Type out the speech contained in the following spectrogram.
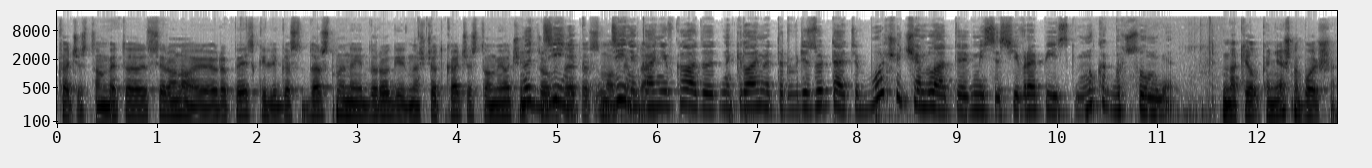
качеством. Это все равно европейские или государственные дороги насчет качества мы очень но строго денег, за это смотрим. Денег да. они вкладывают на километр в результате больше, чем Латвия вместе с европейскими, ну, как бы в сумме. На, конечно, больше.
